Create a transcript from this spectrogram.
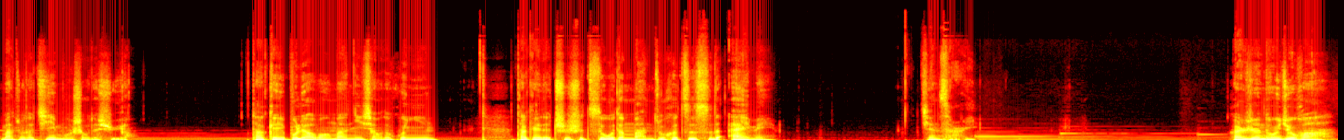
满足他寂寞时候的需要。他给不了王曼妮想要的婚姻，他给的只是自我的满足和自私的暧昧，仅此而已。很认同一句话：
